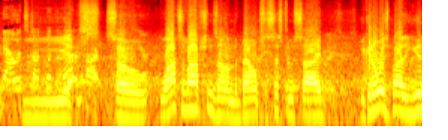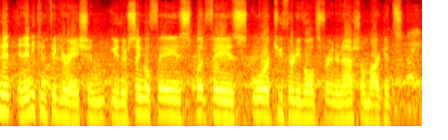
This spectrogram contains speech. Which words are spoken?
now let's talk about the bottom Yes. part. So here. lots of options on the balance of system side. You can always buy the unit in any configuration, either single phase, split phase, or 230 volts for international markets, Right.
